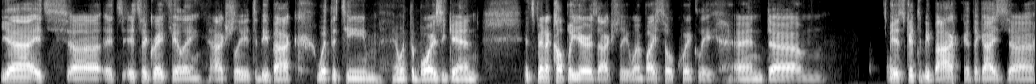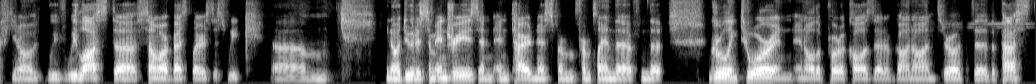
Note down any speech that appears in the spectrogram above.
Yeah, it's uh, it's it's a great feeling actually to be back with the team and with the boys again. It's been a couple years actually; it went by so quickly, and um, it's good to be back. The guys, uh, you know, we've we lost uh, some of our best players this week. Um, you know, due to some injuries and, and tiredness from from playing the from the grueling tour and, and all the protocols that have gone on throughout the, the past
